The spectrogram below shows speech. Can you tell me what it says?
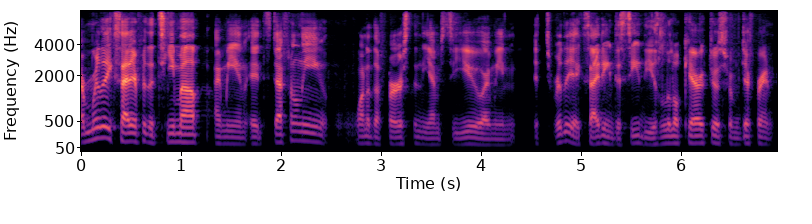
I'm really excited for the team up. I mean, it's definitely one of the first in the MCU. I mean, it's really exciting to see these little characters from different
